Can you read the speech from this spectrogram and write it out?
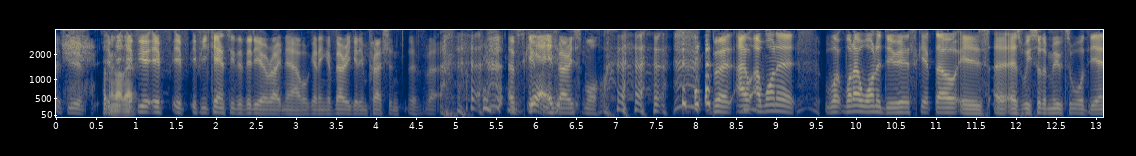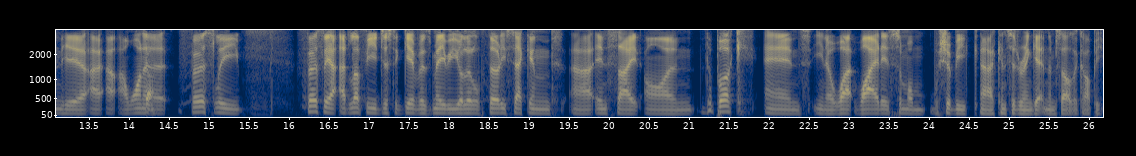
if you if, like if, you if, if if you can't see the video right now, we're getting a very good impression of uh, of Skip yeah, being very small. but I, I want to what what I want to do here, Skip, though, is uh, as we sort of move towards the end here, I I, I want to firstly. Firstly, I'd love for you just to give us maybe your little thirty-second uh, insight on the book, and you know why why it is someone should be uh, considering getting themselves a copy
